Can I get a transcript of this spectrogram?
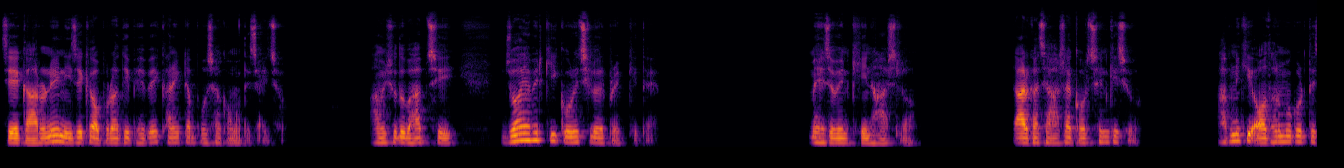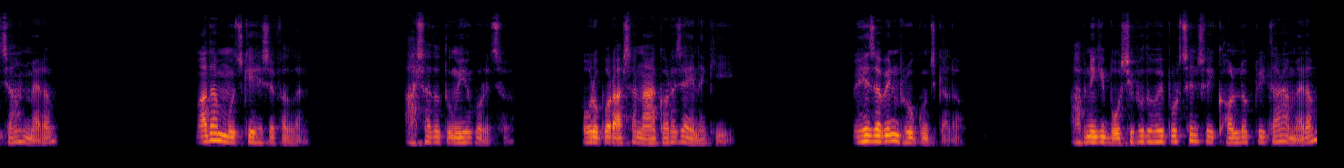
যে কারণে নিজেকে অপরাধী ভেবে খানিকটা বোঝা কমাতে চাইছ। আমি শুধু ভাবছি জয় আমির কি করেছিল এর প্রেক্ষিতে? মেহজবিন ক্ষীণ হাসল। তার কাছে আশা করছেন কিছু? আপনি কি অধর্ম করতে চান ম্যাডাম মাদাম মুচকি হেসে ফেললেন। আশা তো তুমিও করেছ। ওর ওপর আশা না করা যায় নাকি? মেহেজাবিন ভ্রু কুঁচকাল। আপনি কি বশীভূত হয়ে পড়ছেন সেই খল্লকটির দ্বারা, ম্যাডাম?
